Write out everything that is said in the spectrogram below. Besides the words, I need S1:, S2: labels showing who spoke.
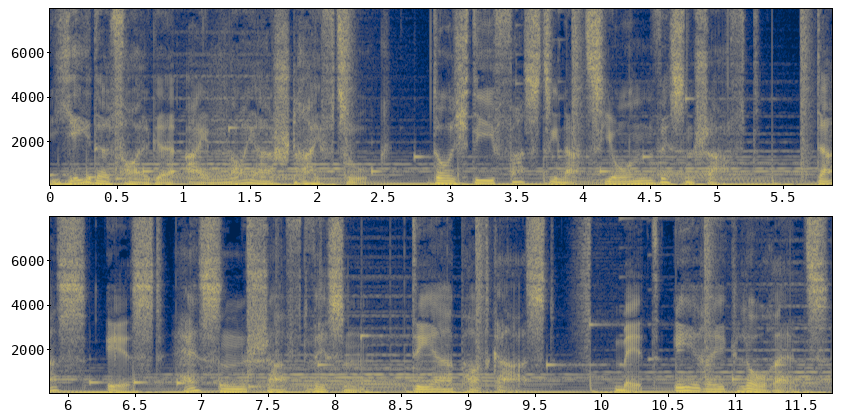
S1: Jede Folge ein neuer Streifzug durch die Faszination Wissenschaft. Das ist Hessen schafft Wissen, der Podcast mit Erik Lorenz.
